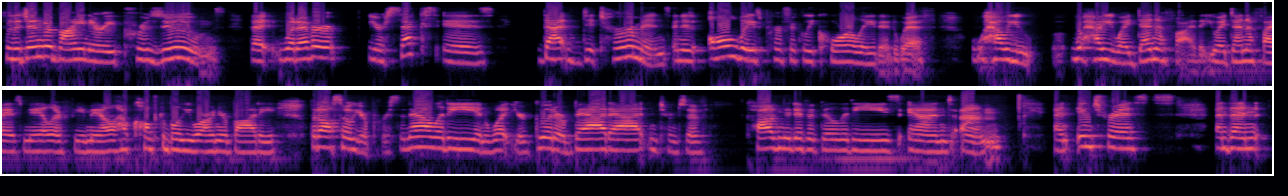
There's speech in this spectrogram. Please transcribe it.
So the gender binary presumes that whatever your sex is, that determines and is always perfectly correlated with how you how you identify that you identify as male or female how comfortable you are in your body but also your personality and what you're good or bad at in terms of cognitive abilities and um, and interests. And then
